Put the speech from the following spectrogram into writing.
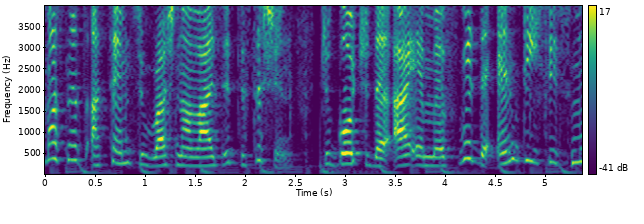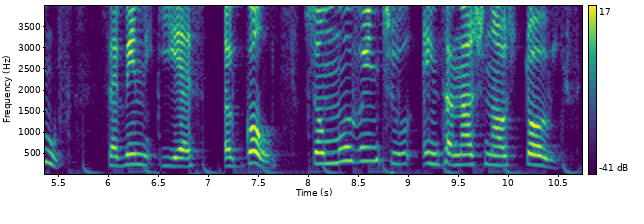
must not attempt to rationalize its decision to go to the IMF with the NDC's move seven years ago. So, moving to international stories.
